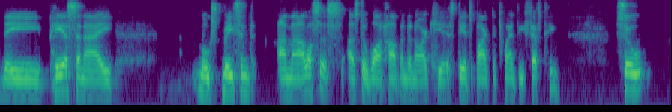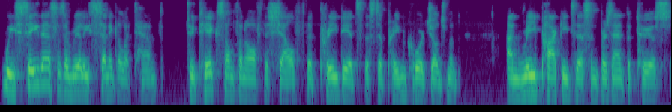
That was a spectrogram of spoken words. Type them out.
The PSNI most recent analysis as to what happened in our case dates back to 2015. So we see this as a really cynical attempt to take something off the shelf that predates the Supreme Court judgment and repackage this and present it to us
